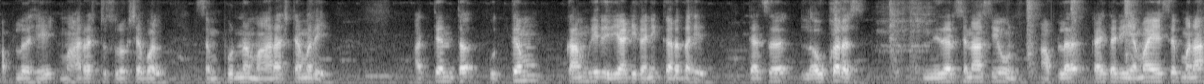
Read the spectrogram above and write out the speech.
आपलं हे महाराष्ट्र सुरक्षा बल संपूर्ण महाराष्ट्रामध्ये अत्यंत उत्तम कामगिरी या ठिकाणी करत आहेत. त्याचं लवकरच निदर्शनास येऊन आपलं काहीतरी एम आय एस एफ म्हणा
